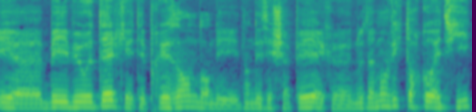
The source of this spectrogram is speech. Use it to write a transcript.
et euh, B&B Hotel qui a été présent dans des, dans des échappées avec euh, notamment Victor Koretsky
